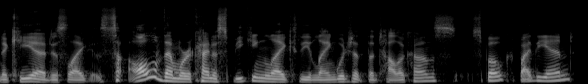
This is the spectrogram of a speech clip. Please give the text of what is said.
Nakia just like so, all of them were kind of speaking like the language that the Talokans spoke by the end.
